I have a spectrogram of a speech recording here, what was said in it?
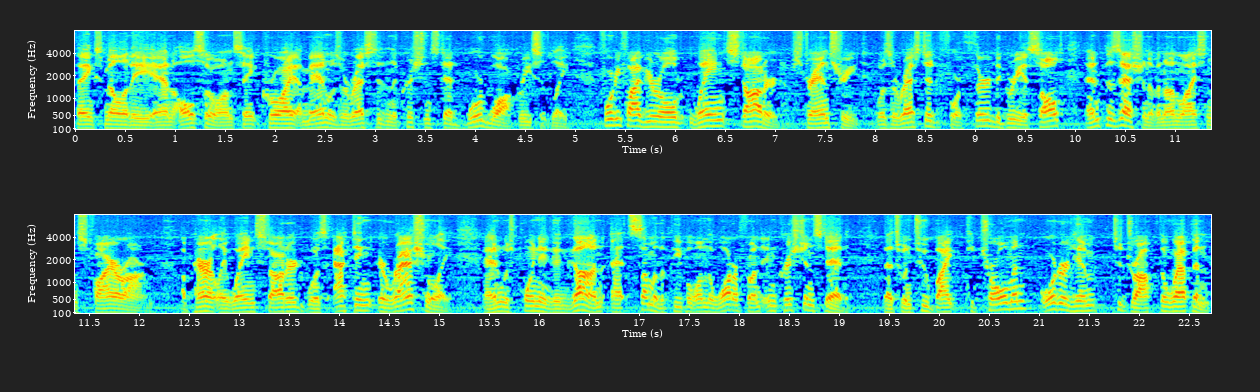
Thanks, Melody. And also on St. Croix, a man was arrested in the Christiansted Boardwalk recently. 45 year old Wayne Stoddard of Strand Street was arrested for third degree assault and possession of an unlicensed firearm. Apparently, Wayne Stoddard was acting irrationally and was pointing a gun at some of the people on the waterfront in Christiansted. That's when two bike patrolmen ordered him to drop the weapon.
